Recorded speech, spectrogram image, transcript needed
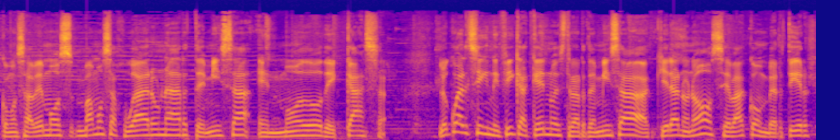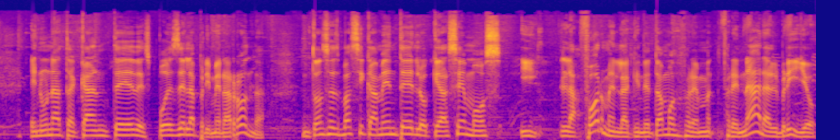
Como sabemos, vamos a jugar una Artemisa en modo de caza lo cual significa que nuestra Artemisa, quieran o no, se va a convertir en un atacante después de la primera ronda. Entonces básicamente lo que hacemos y la forma en la que intentamos frenar al brillo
